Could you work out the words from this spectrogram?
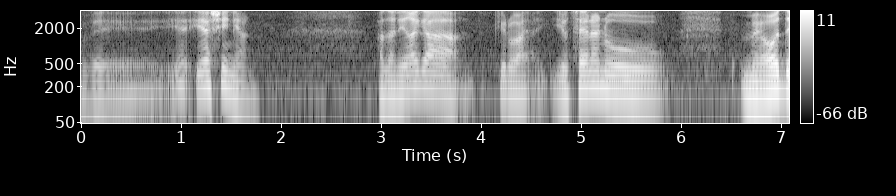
ויש עניין. אז אני רגע, כאילו, יוצא לנו מאוד, uh,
